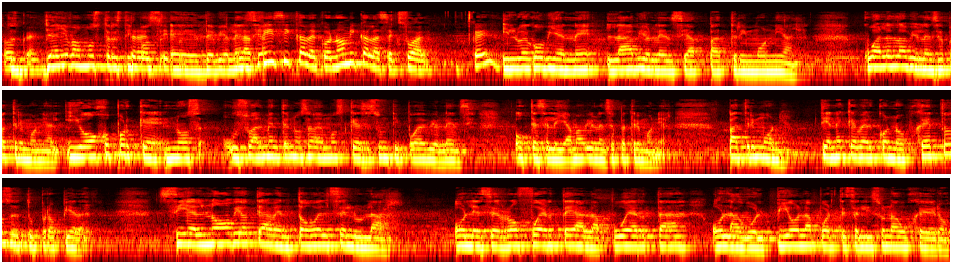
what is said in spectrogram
complicado. Ya llevamos tres tipos, eh, de violencia. La física, la económica, la sexual. Okay. Y luego viene la violencia patrimonial. ¿Cuál es la violencia patrimonial? Y ojo porque nos usualmente no sabemos que ese es un tipo de violencia o que se le llama violencia patrimonial. Patrimonio tiene que ver con objetos de tu propiedad. Si el novio te aventó el celular, o le cerró fuerte a la puerta, o la golpeó la puerta y se le hizo un agujero,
